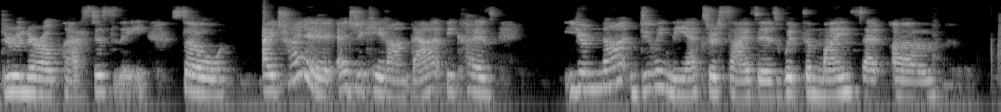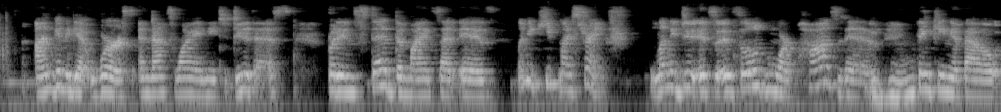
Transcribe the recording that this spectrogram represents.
through neuroplasticity. So I try to educate on that because you're not doing the exercises with the mindset of, I'm going to get worse and that's why I need to do this. But instead, the mindset is, let me keep my strength. Let me do it's it's a little more positive Mhm. thinking about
